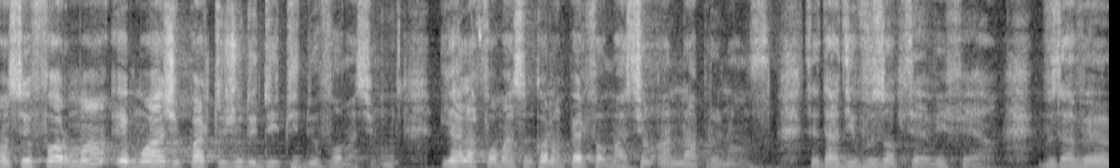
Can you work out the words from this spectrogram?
En se formant, et moi je parle toujours de deux types de formation. Il y a la formation qu'on appelle formation en apprenance, c'est-à-dire vous observez faire. Vous avez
